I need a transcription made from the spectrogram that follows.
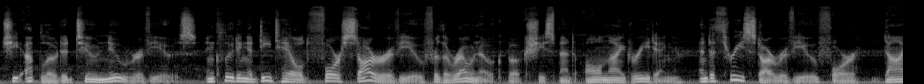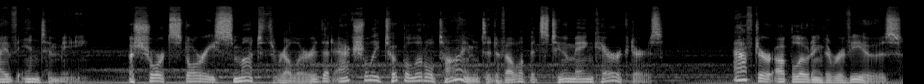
she uploaded two new reviews, including a detailed four star review for the Roanoke book she spent all night reading, and a three star review for Dive Into Me, a short story smut thriller that actually took a little time to develop its two main characters. After uploading the reviews,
